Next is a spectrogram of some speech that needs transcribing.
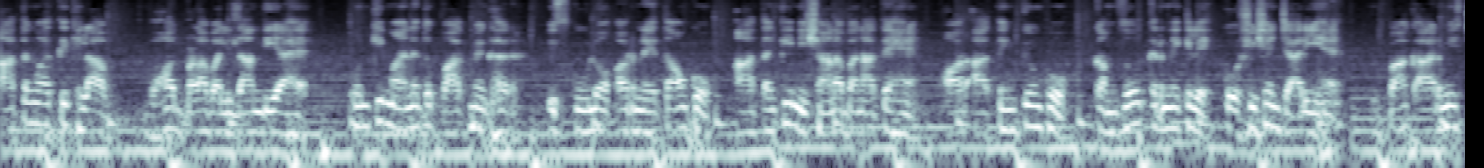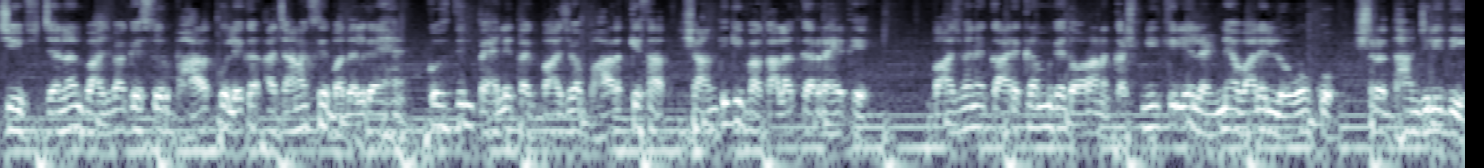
आतंकवाद के खिलाफ बहुत बड़ा बलिदान दिया है। उनकी माने तो पाक में घर, स्कूलों और नेताओं को आतंकी निशाना बनाते हैं और आतंकियों को कमज़ोर करने के लिए कोशिशें जारी हैं। पाक आर्मी चीफ जनरल बाजवा के सुर भारत को लेकर अचानक से बदल गए हैं। कुछ दिन पहले तक बाजवा भारत के साथ शांति की वकालत कर रहे थे। बाजवा ने कार्यक्रम के दौरान कश्मीर के लिए लड़ने वाले लोगों को श्रद्धांजलि दी।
